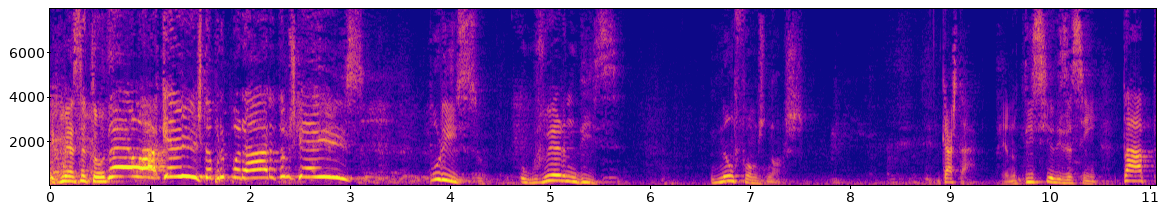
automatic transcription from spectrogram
E começa tudo, é lá, que é isto a preparar? Estamos que é isso? Por isso, o governo disse, não fomos nós. Cá está. A notícia diz assim: TAP,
